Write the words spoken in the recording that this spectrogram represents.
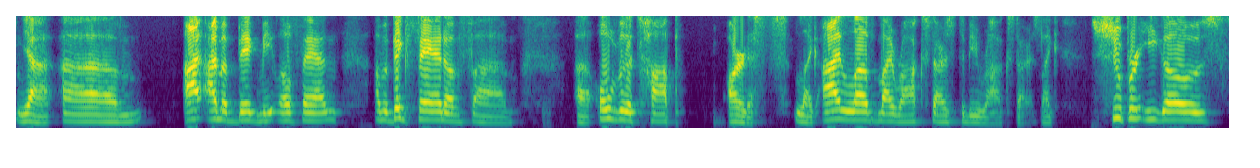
Yeah, um, I, I'm a big Meatloaf fan. I'm a big fan of um, uh, over the top artists. Like I love my rock stars to be rock stars, like super egos.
